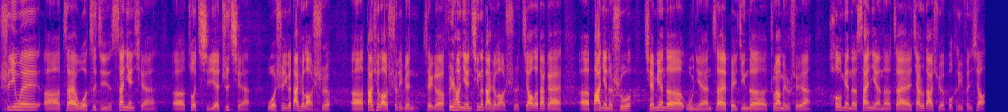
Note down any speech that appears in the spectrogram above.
是因为呃，在我自己三年前呃做企业之前，我是一个大学老师。呃，大学老师里边，这个非常年轻的大学老师，教了大概呃八年的书。前面的五年在北京的中央美术学院，后面的三年呢在加州大学伯克利分校。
